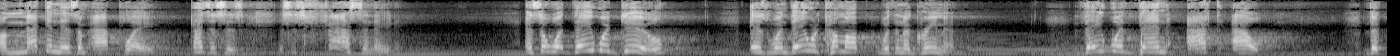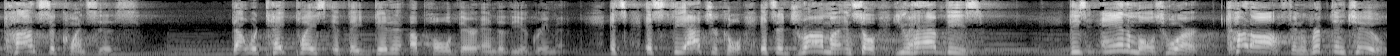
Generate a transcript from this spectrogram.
a mechanism at play. Guys, this is, this is fascinating. And so, what they would do is when they would come up with an agreement, they would then act out the consequences that would take place if they didn't uphold their end of the agreement. It's, it's theatrical, it's a drama. And so, you have these, these animals who are cut off and ripped in two.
